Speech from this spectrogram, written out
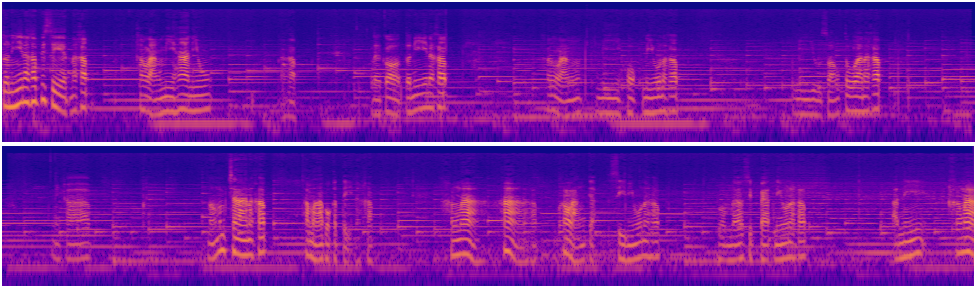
ตัวนี้นะครับพิเศษนะครับ ข้างหลังมีห้านิ้วนะครับ แล้วก็ตัวนี้นะครับ ข้างหลังมีหกนิ้วนะครับ มีอยู่สองตัวนะครับนี่ครับ น้องน้ำชานะครับ ถ้าหมาปกตินะครับ ข้างหน้า 5 นะครับ ข้างหลังจะ 4 นิ้วนะครับ รวมแล้ว 18 นิ้วนะครับ อันนี้ข้างหน้า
